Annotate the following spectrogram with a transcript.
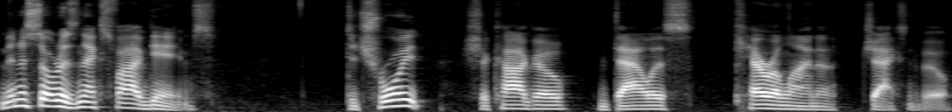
Minnesota's next 5 games. Detroit, Chicago, Dallas, Carolina, Jacksonville.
